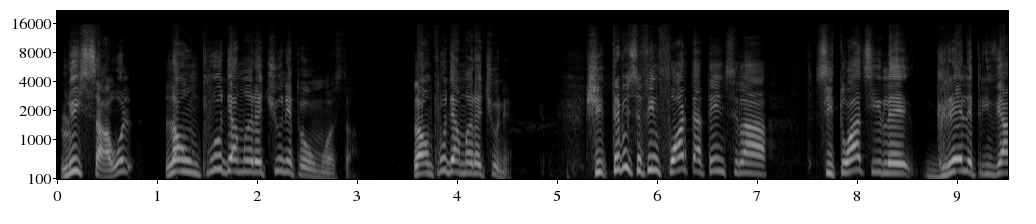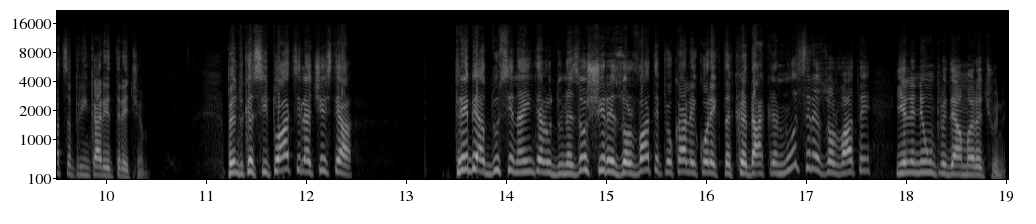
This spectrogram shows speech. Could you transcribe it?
lui Saul, l-au umplut de amărăciune pe omul ăsta. L-au umplut de amărăciune. Și trebuie să fim foarte atenți la situațiile grele prin viață prin care trecem. Pentru că situațiile acestea trebuie aduse înaintea lui Dumnezeu și rezolvate pe o cale corectă. Că dacă nu sunt rezolvate, ele ne umple de amărăciune.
